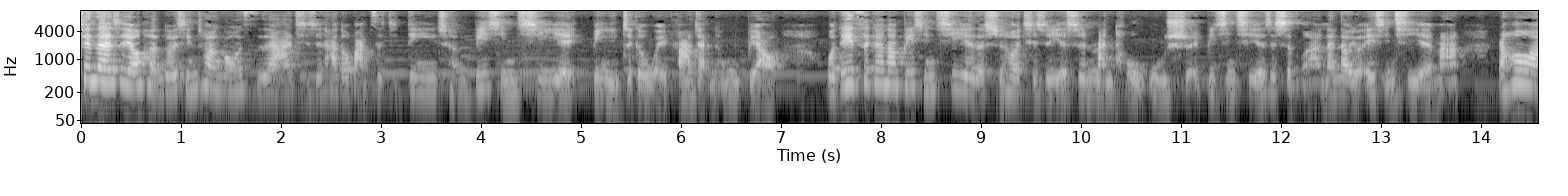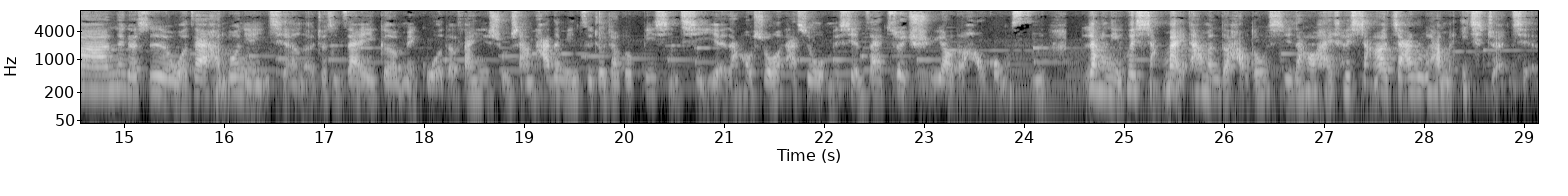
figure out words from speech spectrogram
现在是有很多新创公司啊，其实他都把自己定义成 B 型企业，并以这个为发展的目标。我第一次看到 B 型企业的时候，其实也是满头雾水。B 型企业是什么啊？难道有 A 型企业吗？然后啊，那个是我在很多年以前了，就是在一个美国的翻译书上，它的名字就叫做 B 型企业，然后说它是我们现在最需要的好公司，让你会想卖他们的好东西，然后还会想要加入他们一起赚钱。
